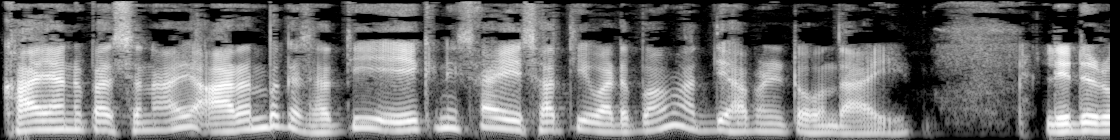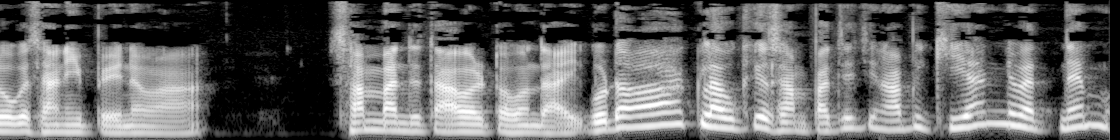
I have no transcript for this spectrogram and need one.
කායානුපස්සනාවේ ආරම්භක සතිය ඒක නිසා ඒ සතිය වඩපුවම අධ්‍යාපනයට හොඳයි. ලෙඩ රෝග සනීප වෙනවා. සම්බන්ධතාවලට හොඳයි. ගොඩාක් ලෞකික සම්පත්තිය තියෙන අපි කියන්නේවත් නැහැ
